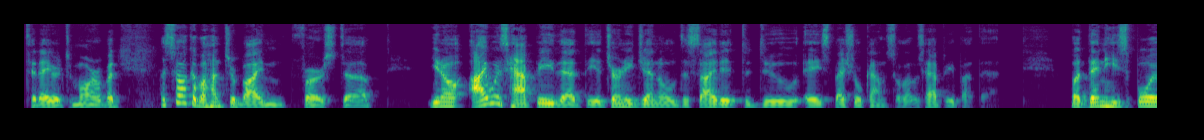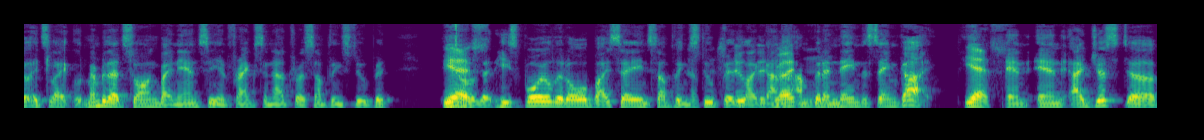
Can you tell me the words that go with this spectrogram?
today or tomorrow. But let's talk about Hunter Biden first. Uh, you know, I was happy that the Attorney General decided to do a special counsel. I was happy about that. But then he spoiled. It's like remember that song by Nancy and Frank Sinatra, "Something Stupid." You yes, know, that he spoiled it all by saying something, something stupid, stupid, like I'm, right? I'm going to mm-hmm. name the same guy. Yes, and and I just uh,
